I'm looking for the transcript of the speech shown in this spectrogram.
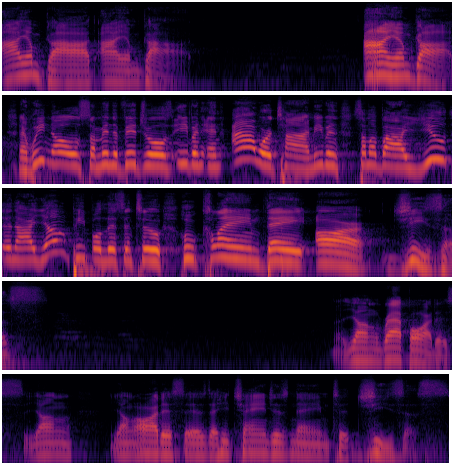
I am God, I am God. I am God. And we know some individuals, even in our time, even some of our youth and our young people listen to, who claim they are Jesus. A young rap artist, young young artist says that he changed his name to Jesus.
